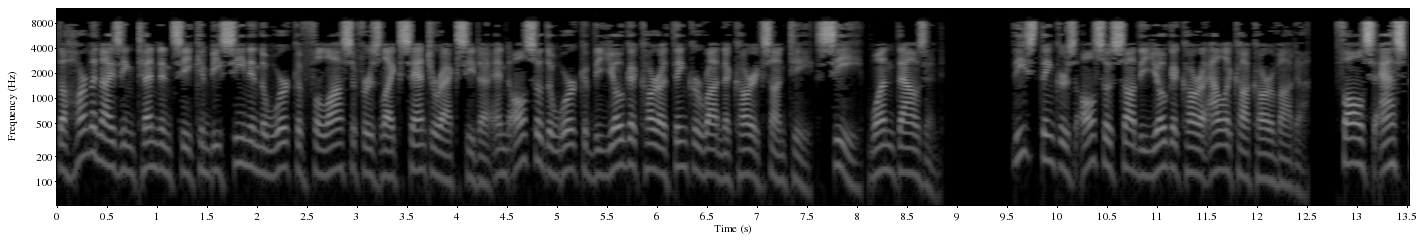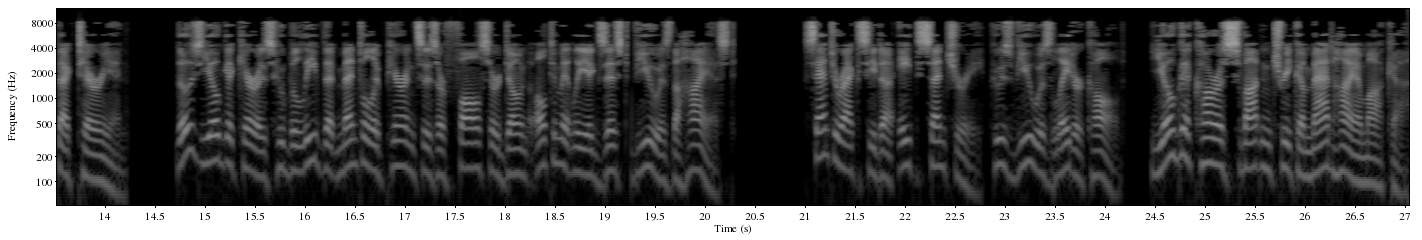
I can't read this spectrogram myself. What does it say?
The harmonizing tendency can be seen in the work of philosophers like Santaraksita and also the work of the Yogacara thinker Ratnakarasanti c. 1000. These thinkers also saw the Yogacara Alikakaravada false aspectarian", those Yogacaras who believe that mental appearances are false or don't ultimately exist view as the highest. Santaraksita 8th century, whose view was later called Yogacara Svatantrika Madhyamaka,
